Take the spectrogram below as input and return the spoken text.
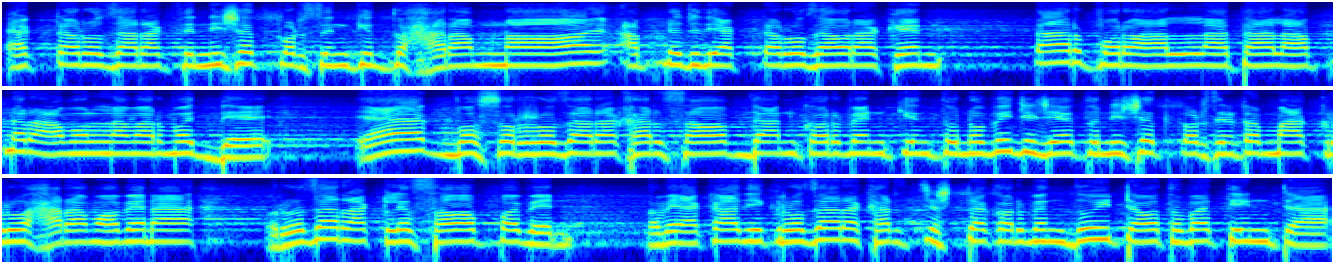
একটা রোজা রাখতে নিষেধ করছেন কিন্তু হারাম নয়। আপনি যদি একটা রোজাও রাখেন তারপর আল্লাহ তাআলা আপনার আমল নামার মধ্যে এক বছর রোজা রাখার সওয়াব দান করবেন, কিন্তু নবীজি যেহেতু নিষেধ করছেন, এটা মাকরু, হারাম হবে না। রোজা রাখলে সওয়াব পাবেন, তবে একাধিক রোজা রাখার চেষ্টা করবেন, দুইটা অথবা তিনটা।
